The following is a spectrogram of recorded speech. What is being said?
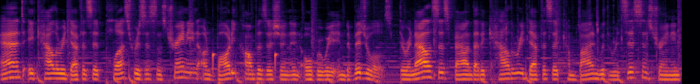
and a calorie deficit plus resistance training on body composition in overweight individuals. Their analysis found that a calorie deficit combined with resistance training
